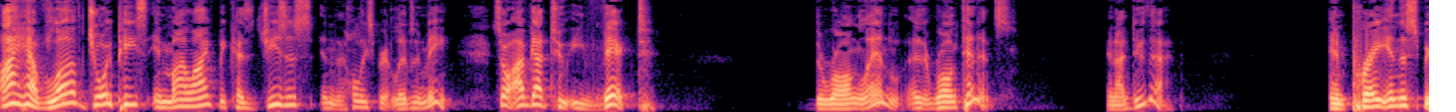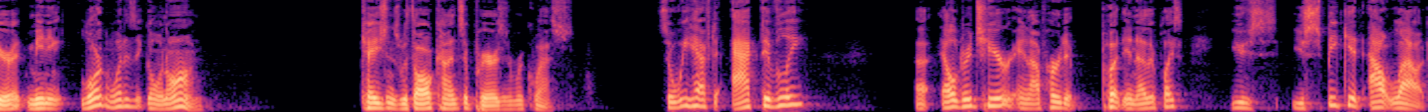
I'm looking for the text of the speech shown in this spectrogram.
I have love, joy, peace in my life because Jesus and the Holy Spirit lives in me. So I've got to evict the wrong land, uh, wrong tenants. And I do that. And pray in the Spirit, meaning, Lord, what is it going on? occasions with all kinds of prayers and requests. So we have to actively, uh, Eldredge here, and I've heard it put in other places, you, you speak it out loud.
